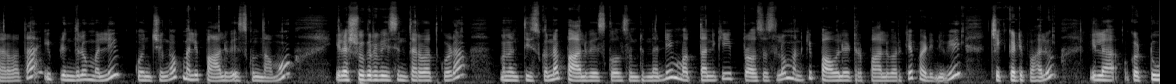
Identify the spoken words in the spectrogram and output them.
తర్వాత ఇప్పుడు ఇందులో మళ్ళీ కొంచెంగా మళ్ళీ పాలు వేసుకుందాము. ఇలా షుగర్ వేసిన తర్వాత కూడా మనం తీసుకున్న పాలు వేసుకోవాల్సి ఉంటుందండి. మొత్తానికి ప్రాసెస్లో మనకి పావు లీటర్ పాలు వరకే పడినవి చిక్కటి పాలు. ఇలా ఒక టూ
